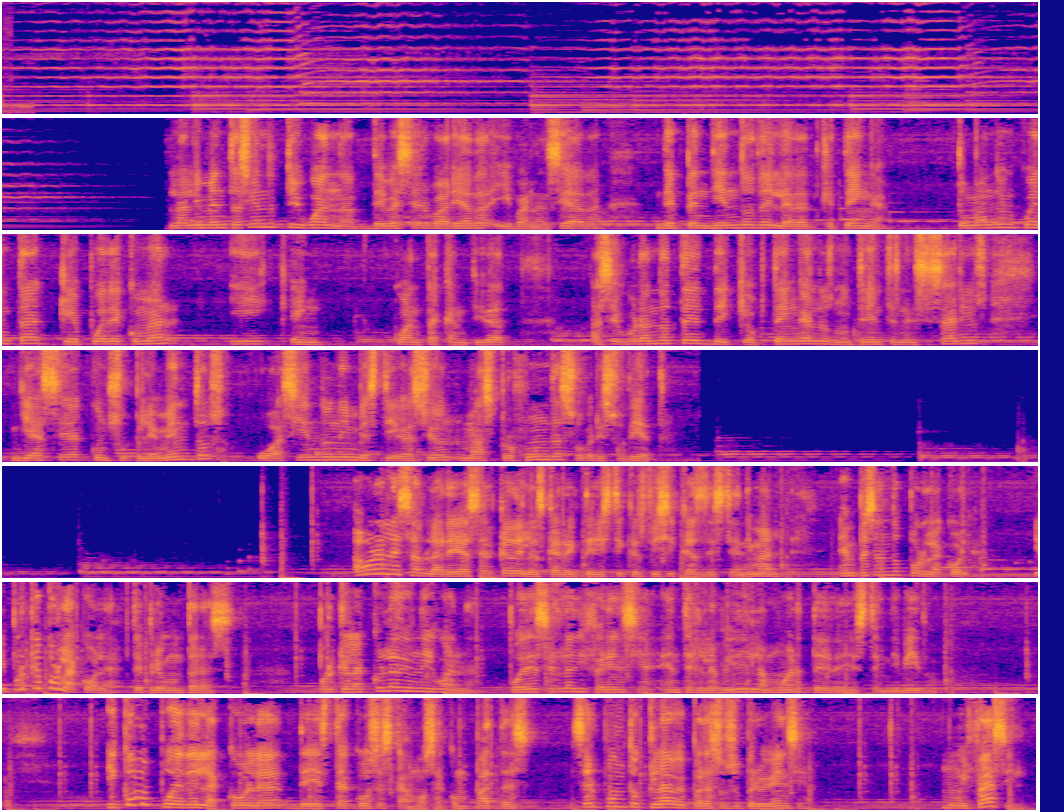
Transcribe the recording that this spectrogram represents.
La alimentación de tu iguana debe ser variada y balanceada dependiendo de la edad que tenga, tomando en cuenta qué puede comer y en cuánta cantidad, asegurándote de que obtenga los nutrientes necesarios, ya sea con suplementos o haciendo una investigación más profunda sobre su dieta. Ahora les hablaré acerca de las características físicas de este animal, empezando por la cola. ¿Y por qué por la cola? Te preguntarás. Porque la cola de una iguana puede ser la diferencia entre la vida y la muerte de este individuo. ¿Y cómo puede la cola de esta cosa escamosa con patas ser punto clave para su supervivencia? Muy fácil.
